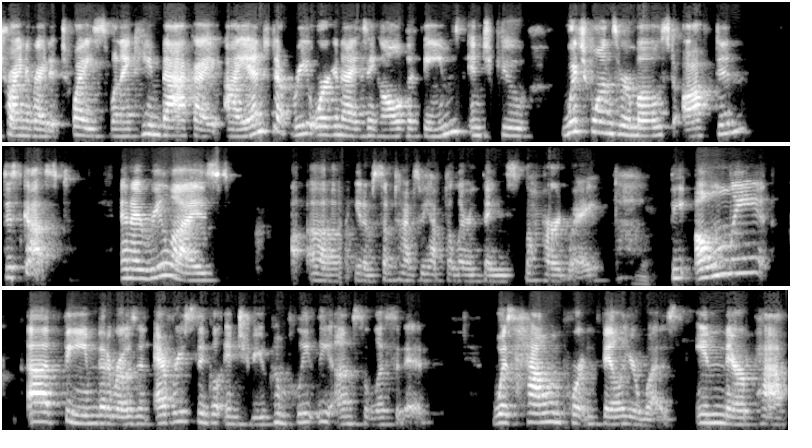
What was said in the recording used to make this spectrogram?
trying to write it twice, when I came back, I, I ended up reorganizing all the themes into which ones were most often discussed. And I realized, uh, you know, sometimes we have to learn things the hard way. The only uh, theme that arose in every single interview, completely unsolicited, was how important failure was in their path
